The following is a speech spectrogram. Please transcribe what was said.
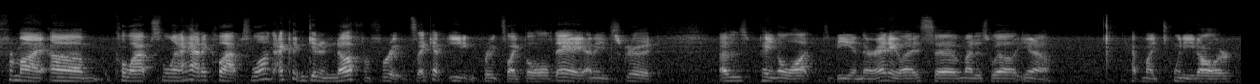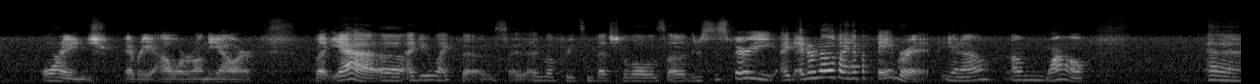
for my um, collapsed lung, I had a collapsed lung, I couldn't get enough of fruits. I kept eating fruits like the whole day. I mean, screw it. I was paying a lot to be in there anyway, so might as well, you know, have my $20 orange every hour on the hour. But yeah, uh, I do like those. I, I, love fruits and vegetables. Uh, there's this very, I, I don't know if I have a favorite, you know? Um, wow. Uh,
